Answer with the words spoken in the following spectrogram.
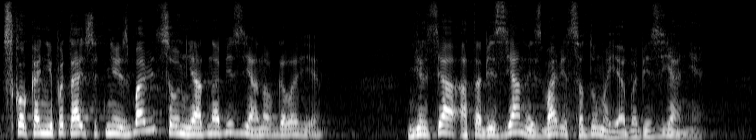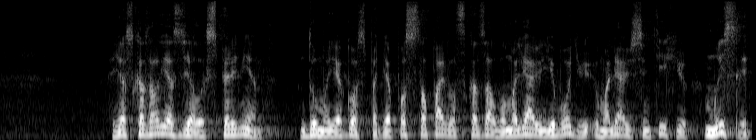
Сколько они пытаются от нее избавиться, у меня одна обезьяна в голове. Нельзя от обезьяны избавиться, думая об обезьяне. Я сказал, я сделал эксперимент – думая о Господе. Апостол Павел сказал, умоляю Еводию умоляю Синтихию мыслить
